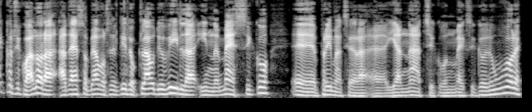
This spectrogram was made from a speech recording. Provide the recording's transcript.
Eccoci qua, allora adesso abbiamo sentito Claudio Villa in Messico, eh, prima c'era eh, Iannacci con Mexico in nuvole.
